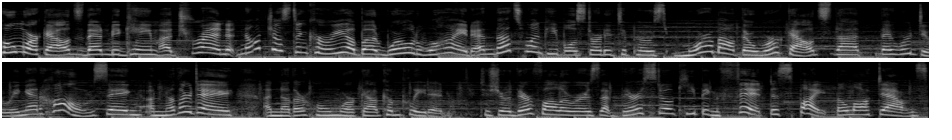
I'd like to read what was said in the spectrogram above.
Home workouts then became a trend not just in Korea but worldwide, and that's when people started to post more about their workouts that they were doing at home, saying another day, another home workout completed, to show their followers that they're still keeping fit despite the lockdowns.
